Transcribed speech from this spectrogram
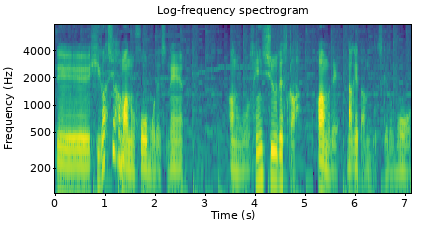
で、東浜の方もですね、あの、先週ですか、ファームで投げたんですけども、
